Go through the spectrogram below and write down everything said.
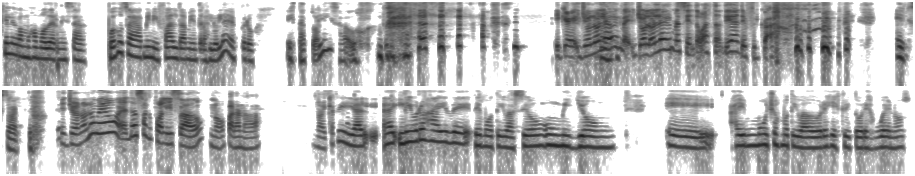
¿qué le vamos a modernizar? Puedes usar minifalda mientras lo lees, pero está actualizado. Y que yo lo leo y me, yo lo leo y me siento bastante identificada. Exacto. Yo no lo veo él desactualizado, no, para nada. No hay que Sí, hay, libros hay de, de motivación, un millón. eh, hay muchos motivadores y escritores buenos,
